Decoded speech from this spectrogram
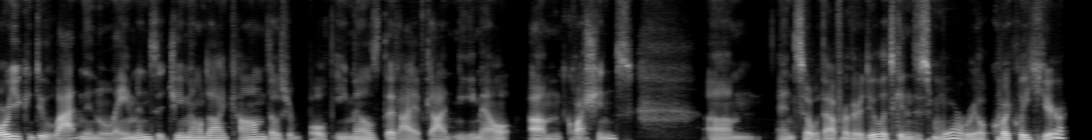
or you can do Latin in layman's at gmail.com. Those are both emails that I have gotten email um, questions. Um, and so, without further ado, let's get into some more real quickly here.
